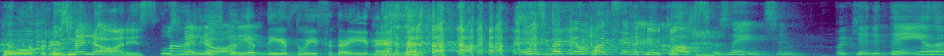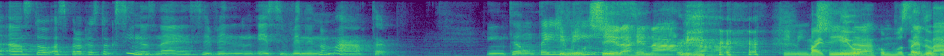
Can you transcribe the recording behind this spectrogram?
podre. Os melhores, os Ah, melhores. Eu escolhi a dedo esse daí, né? O escorpião pode ser muito tóxico, gente. Porque ele tem as, to- as próprias toxinas, né? Esse veneno, esse veneno mata. Então tem. Que mentira, isso. Renata. Que mentira. Mas eu, Como você mas é eu baixa.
